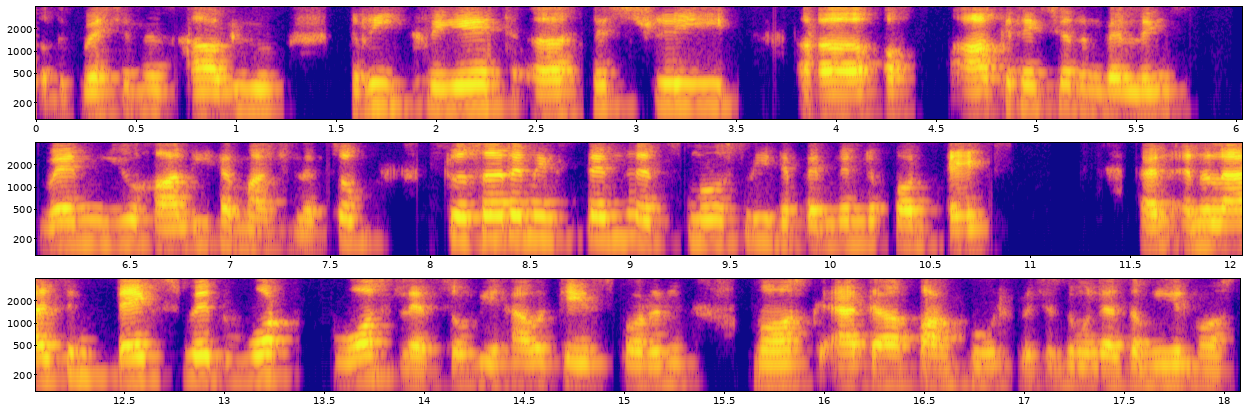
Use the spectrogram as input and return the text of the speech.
So the question is, how do you recreate a history uh, of architecture and buildings when you hardly have much left? So to a certain extent, that's mostly dependent upon text and analyzing text with what was left. So we have a case for a mosque at uh, Pampur, which is known as the Mir Mosque,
